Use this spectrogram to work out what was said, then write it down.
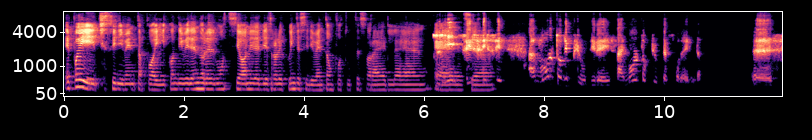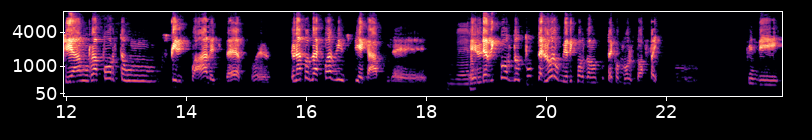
E poi ci si diventa poi, condividendo le emozioni da dietro le quinte, si diventa un po' tutte sorelle. Sì, eh, sì, sì, sì, eh, molto di più direi, sai, molto più che sorelle. Eh, si ha un rapporto un spirituale diverso, eh. è una cosa quasi inspiegabile. Le ricordo tutte, loro mi ricordano tutte con molto affetto quindi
